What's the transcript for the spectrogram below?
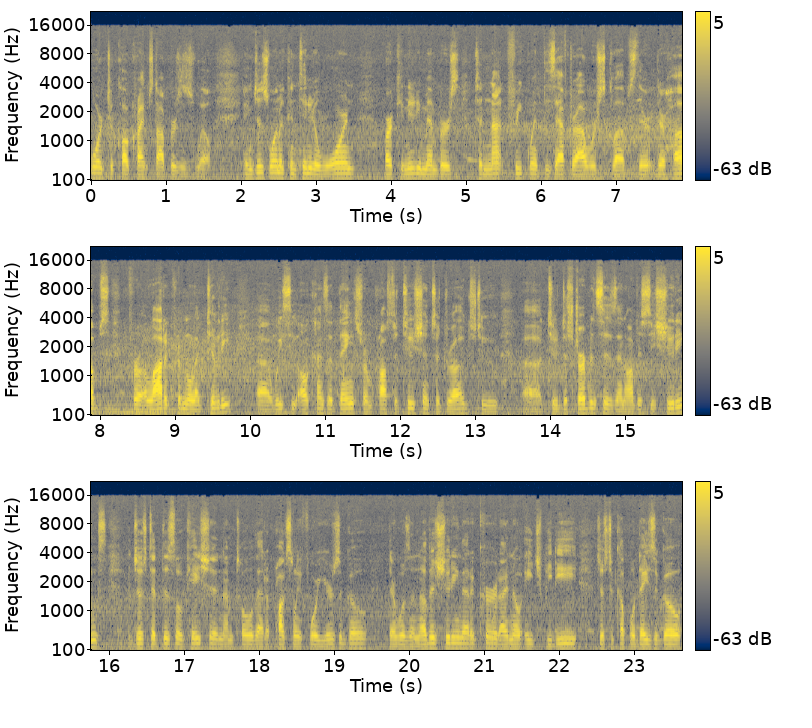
or to call Crime Stoppers as well. And just want to continue to warn our community members to not frequent these after hours clubs. They're, they're hubs for a lot of criminal activity. Uh, we see all kinds of things from prostitution to drugs to, uh, to disturbances and obviously shootings. Just at this location, I'm told that approximately four years ago, there was another shooting that occurred. I know HPD just a couple days ago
